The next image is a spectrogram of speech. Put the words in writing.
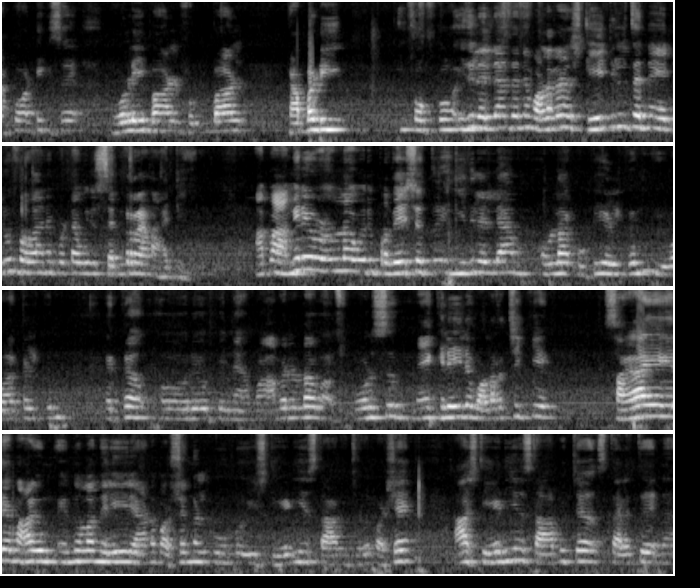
aquatics volleyball football kabaddi kho kho ഇതിലെല്ലാം തന്നെ വളരെ സ്റ്റേറ്റിൽ തന്നെ ഏറ്റവും പ്രധാനപ്പെട്ട ഒരു സെന്ററാണ് ആറ്റി അപ്പോൾ അങ്ങനെയുള്ള ഒരു പ്രദേശത്ത് ഇതിലെല്ലാം ഉള്ള കുട്ടികൾക്കും യുവാക്കൾക്കും ഒക്കെ ഒരു പിന്നെ അവരുടെ സ്പോർട്സ് മേഖലയിലെ വളർച്ചയ്ക്ക് സഹായകരമാകും എന്നുള്ള നിലയിലാണ് വർഷങ്ങൾക്ക് മുമ്പ് ഈ സ്റ്റേഡിയം സ്ഥാപിച്ചത്. പക്ഷേ ആ സ്റ്റേഡിയം സ്ഥാപിച്ച സ്ഥലത്ത് തന്നെ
